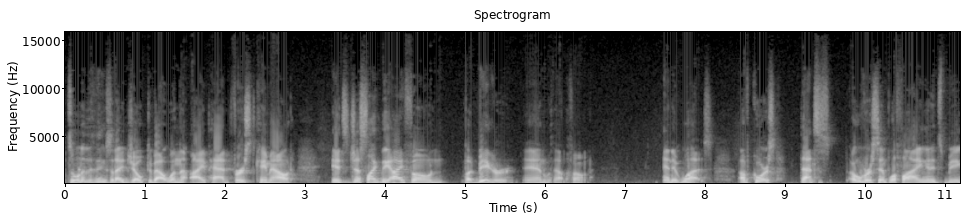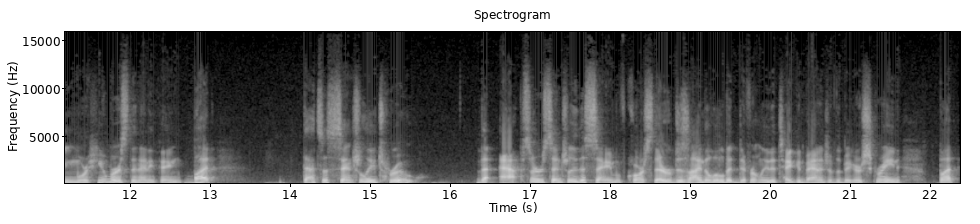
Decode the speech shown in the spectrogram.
that's one of the things that I joked about when the iPad first came out. It's just like the iPhone, but bigger and without the phone. And it was. Of course, that's oversimplifying and it's being more humorous than anything, but that's essentially true. The apps are essentially the same. Of course, they're designed a little bit differently to take advantage of the bigger screen, but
